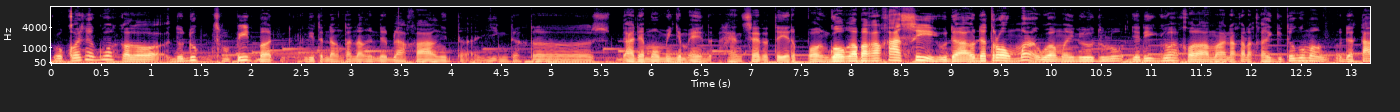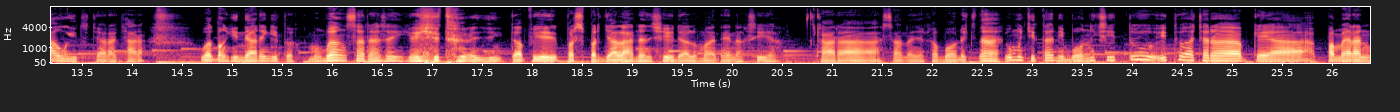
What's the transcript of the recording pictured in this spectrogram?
Pokoknya gue kalau duduk sempit banget ditendang-tendangin dari belakang gitu anjing tuh terus ada yang mau minjem handset atau earphone gue nggak bakal kasih. Udah udah trauma gue main dulu dulu jadi gue kalau sama anak-anak kayak gitu gue mau udah tahu gitu cara-cara buat menghindari gitu. Emang bangsa rasanya kayak gitu anjing. Tapi pas perjalanan sih udah lumayan enak sih ya ke arah sananya ke Bonix. Nah, gue mau cerita nih Bonix itu itu acara kayak pameran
